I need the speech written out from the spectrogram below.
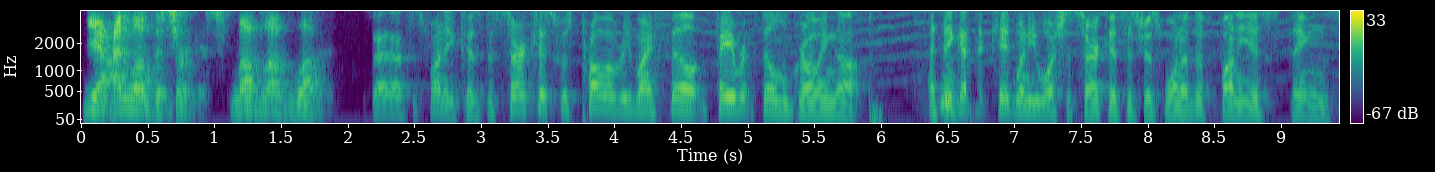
yeah, I love the circus. Love, love, love it. That's funny because the circus was probably my fil- favorite film growing up. I think as a kid, when you watch the circus, it's just one of the funniest things.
